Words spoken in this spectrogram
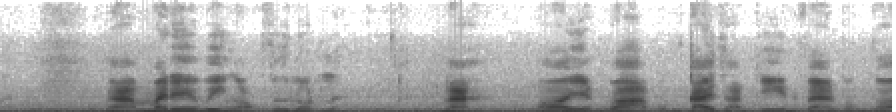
นะไม่ได้วิ่งออกซื้อรถเลยนะ เพราะอย่างว่าผมใกล้ศาสตร์จีนแฟนผมก็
